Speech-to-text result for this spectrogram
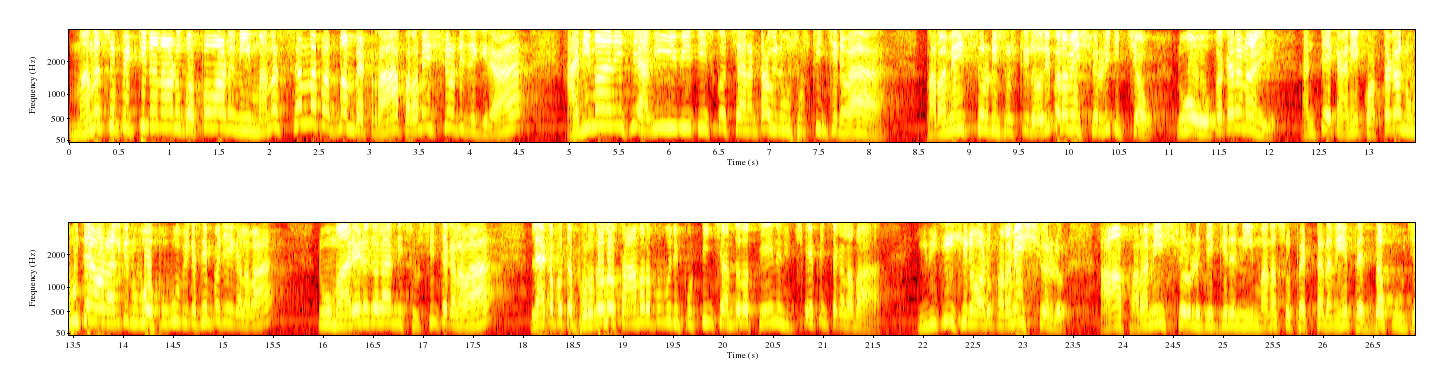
మనసు పెట్టిన నాడు గొప్పవాడు నీ మనస్సన్న పద్మం పెట్టరా పరమేశ్వరుడి దగ్గర? అది మానేసి అవి ఇవి తీసుకొచ్చానంట అవి నువ్వు సృష్టించినవా? పరమేశ్వరుడి సృష్టిలోని పరమేశ్వరుడికి ఇచ్చావు. నువ్వు ఉపకరణానివి అంతేకాని కొత్తగా నువ్వు తేవడానికి నువ్వు పువ్వు వికసింపజేయగలవా? నువ్వు మారేడు దళాన్ని సృష్టించగలవా? లేకపోతే బురదలో తామర పువ్వుని పుట్టించి అందులో తేనె నిక్షేపించగలవా? ఇవి చేసినవాడు పరమేశ్వరుడు. ఆ పరమేశ్వరుడి దగ్గర నీ మనసు పెట్టడమే పెద్ద పూజ.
